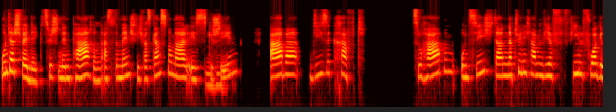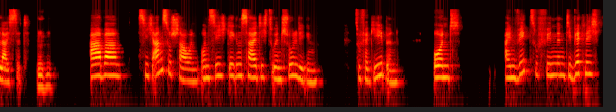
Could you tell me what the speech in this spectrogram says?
unterschwellig zwischen den Paaren, also menschlich, was ganz normal ist, Mhm. geschehen. Aber diese Kraft zu haben und sich dann, natürlich haben wir viel vorgeleistet, Mhm. aber sich anzuschauen und sich gegenseitig zu entschuldigen, zu vergeben und einen Weg zu finden, die wirklich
